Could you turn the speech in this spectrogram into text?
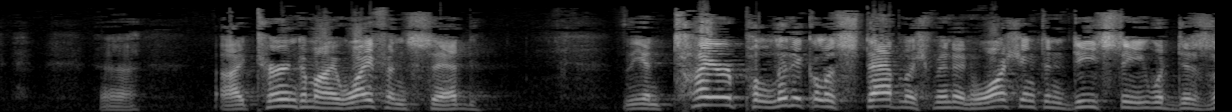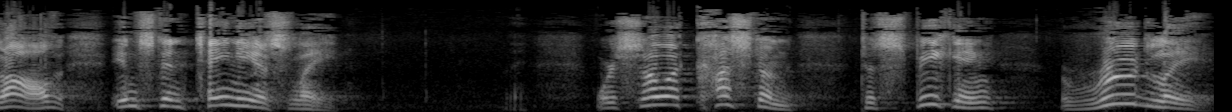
uh, I turned to my wife and said, the entire political establishment in Washington, D.C. would dissolve instantaneously. We're so accustomed to speaking rudely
